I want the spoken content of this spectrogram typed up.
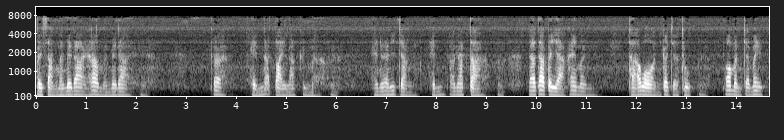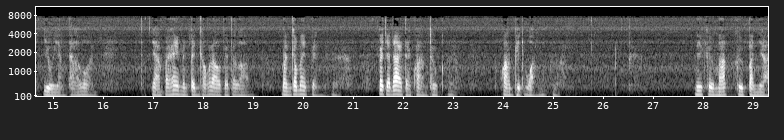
ไปสั่งมันไม่ได้ ห้ามมันไม่ได้ ก็เห็นตายรักขึ้นมา เห็นอนิจจัง เห็นอนัตตา แล้วถ้าไปอยากให้มันถาวรก็จะทุกข์ เพราะมันจะไม่อยู่อย่างถาวร อยากไปให้มันเป็นของเราไปตลอด มันก็ไม่เป็น ก็จะได้แต่ความทุกข์ความผิดหวัง นี่คือมรรคคือปัญญา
